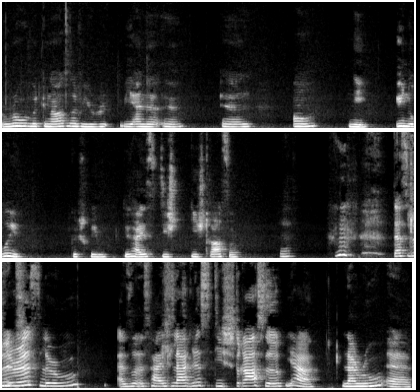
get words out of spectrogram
Rue wird genauso wie, Ru- wie eine, äh, äh, oh, nee, une rue geschrieben. Die heißt die, die Straße. Was? Das wird, Clarisse LaRue. also es heißt, Clarisse die Straße. ja, La Rue, äh,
